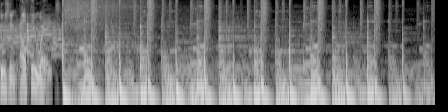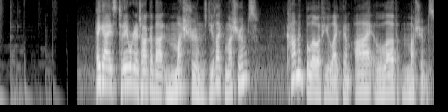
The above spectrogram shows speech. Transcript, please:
losing healthy weight. Hey guys, today we're going to talk about mushrooms. Do you like mushrooms? Comment below if you like them. I love mushrooms.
